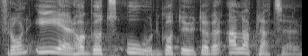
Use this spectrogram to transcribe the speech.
Från er har Guds ord gått ut över alla platser.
